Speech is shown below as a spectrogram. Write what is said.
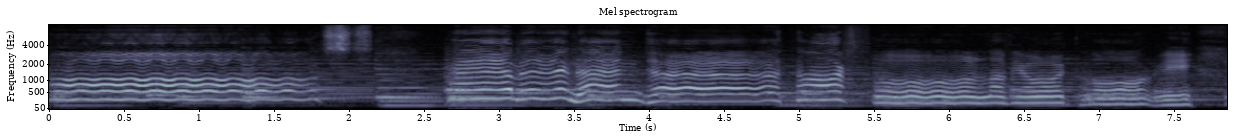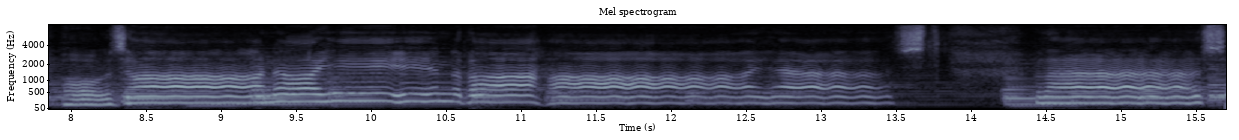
hosts, heaven and earth are full of your glory. Hosanna in the highest. Blessed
